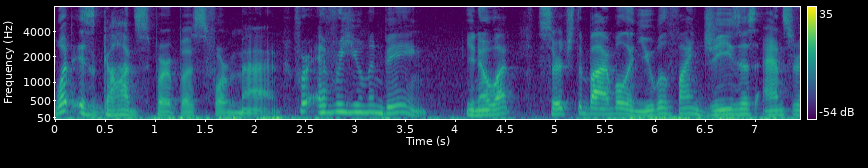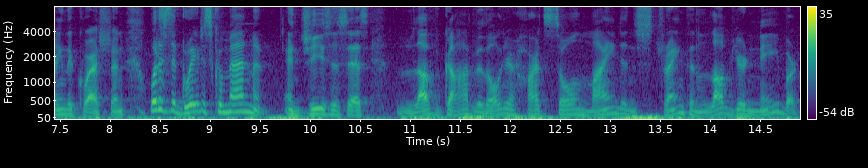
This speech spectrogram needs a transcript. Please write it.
What is God's purpose for man? For every human being. You know what? Search the Bible and you will find Jesus answering the question, What is the greatest commandment? And Jesus says, Love God with all your heart, soul, mind, and strength, and love your neighbor.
